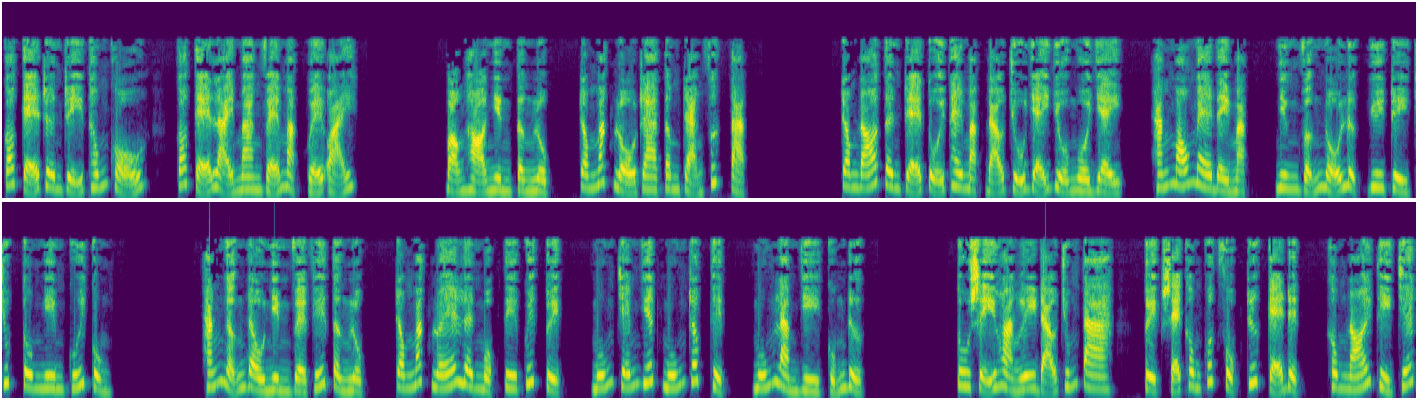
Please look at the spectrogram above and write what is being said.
có kẻ rên rỉ thống khổ, có kẻ lại mang vẻ mặt quể oải. Bọn họ nhìn tần lục, trong mắt lộ ra tâm trạng phức tạp. Trong đó tên trẻ tuổi thay mặt đảo chủ dãy dụ ngồi dậy, hắn máu me đầy mặt, nhưng vẫn nỗ lực duy trì chút tôn nghiêm cuối cùng. Hắn ngẩng đầu nhìn về phía tần lục, trong mắt lóe lên một tia quyết tuyệt, muốn chém giết muốn róc thịt, muốn làm gì cũng được. Tu sĩ Hoàng Ly đảo chúng ta, tuyệt sẽ không khuất phục trước kẻ địch, không nói thì chết.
